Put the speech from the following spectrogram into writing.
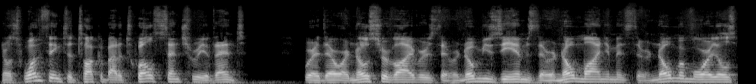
You know, it's one thing to talk about a 12th century event where there are no survivors, there are no museums, there are no monuments, there are no memorials,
